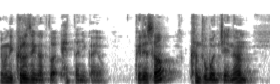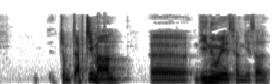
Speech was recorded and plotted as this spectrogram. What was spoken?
이번에 그런 생각도 했다니까요. 그래서 큰 두 번째는 좀 짧지만 어, 니누의 성에서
